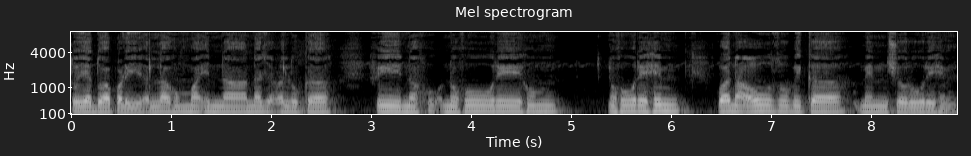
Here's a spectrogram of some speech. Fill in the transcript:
तो यह दुआ पड़ी अल्लाहुम्मा इन्ना नजअलुका फ़ी नहूरहिम नहूरहिम व नऊज़ु बिका मिन शुरूरहिम।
